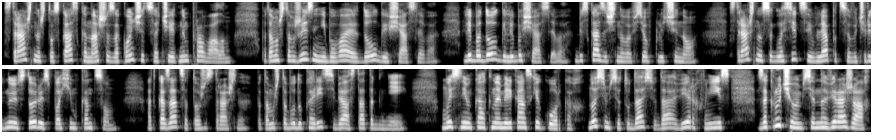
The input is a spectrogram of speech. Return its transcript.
Страшно, что сказка наша закончится очередным провалом, потому что в жизни не бывает долго и счастливо. Либо долго, либо счастливо. Без сказочного все включено. Страшно согласиться и вляпаться в очередную историю с плохим концом. Отказаться тоже страшно, потому что буду корить себя остаток дней. Мы с ним как на американских горках. Носимся туда-сюда, вверх-вниз, закручиваемся на виражах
